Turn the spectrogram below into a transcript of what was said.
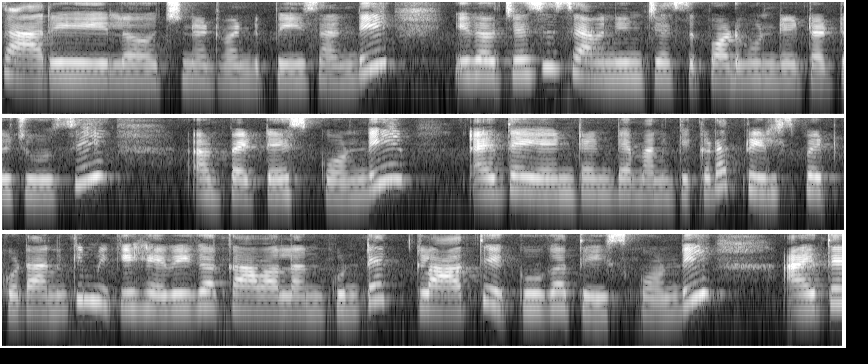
శారీలో వచ్చినటువంటి పీస్ అండి. ఇది వచ్చేసి సెవెన్ ఇంచెస్ పొడవు ఉండేటట్టు చూసి పెట్టేసుకోండి. అయితే ఏంటంటే మనకి ఇక్కడ ప్రిల్స్ పెట్టుకోవడానికి మీకు హెవీగా కావాలనుకుంటే క్లాత్ ఎక్కువగా తీసుకోండి. అయితే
